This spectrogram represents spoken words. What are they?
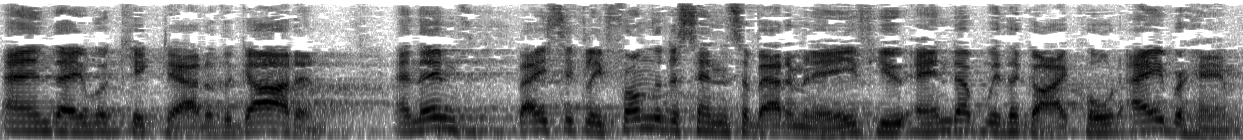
and they were kicked out of the garden. And then, basically, from the descendants of Adam and Eve, you end up with a guy called Abraham.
